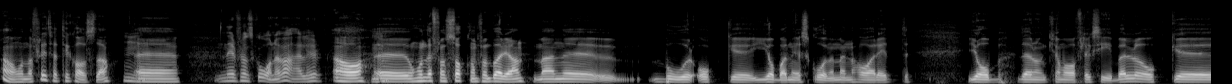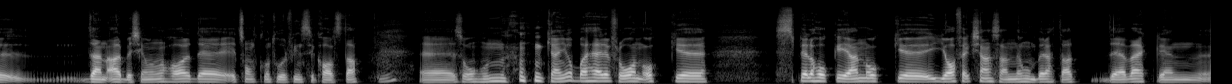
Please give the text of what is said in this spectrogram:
ja, hon har flyttat till Karlstad. Mm. Ner från Skåne va, eller hur? ja, Mm. eh, hon är från Stockholm från början men eh, bor och eh, jobbar nere i Skåne men har ett jobb där hon kan vara flexibel och eh, den arbetsgivaren hon har, det, ett sånt kontor finns i Karlstad. Mm. Eh, så hon, hon kan jobba härifrån och eh, spela hockey igen och jag fick känslan när hon berättade att det är verkligen,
